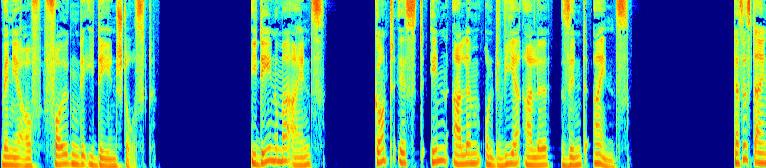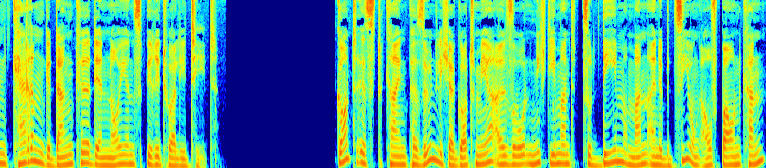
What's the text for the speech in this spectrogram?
wenn ihr auf folgende Ideen stoßt. Idee Nummer eins Gott ist in allem und wir alle sind eins. Das ist ein Kerngedanke der neuen Spiritualität. Gott ist kein persönlicher Gott mehr, also nicht jemand, zu dem man eine Beziehung aufbauen kann,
